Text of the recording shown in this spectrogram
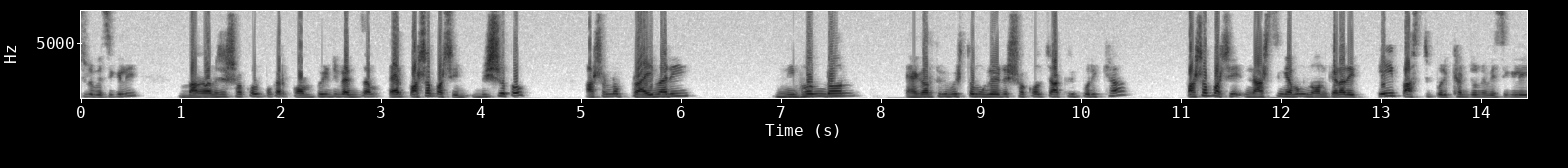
ছিল বেসিক্যালি বাংলাদেশের সকল প্রকার কম্পিটিটিভ এক্সাম এর পাশাপাশি বিশেষত আসন্ন প্রাইমারি নিবন্ধন এগারো থেকে বিশতম গ্রেডের সকল চাকরি পরীক্ষা, পাশাপাশি নার্সিং এবং নন ক্যাডার এই পাঁচটি পরীক্ষার জন্য বেসিক্যালি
